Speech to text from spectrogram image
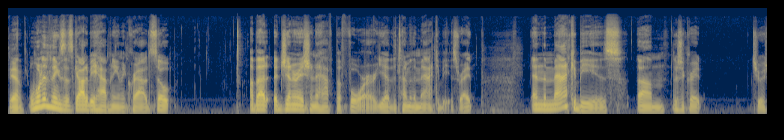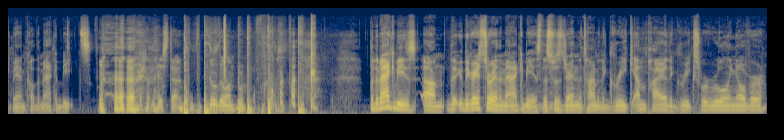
Yeah. One of the things that's got to be happening in the crowd. So, about a generation and a half before, you had the time of the Maccabees, right? And the Maccabees, um, there's a great Jewish band called the Maccabees. They're studs. Google them. But the Maccabees, um, the, the great story of the Maccabees, this was during the time of the Greek Empire. The Greeks were ruling over.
